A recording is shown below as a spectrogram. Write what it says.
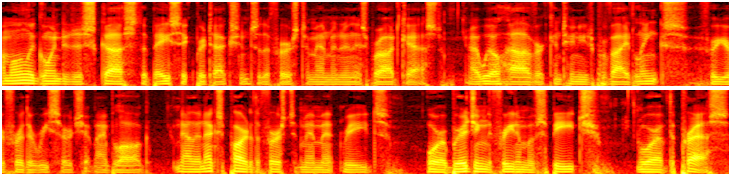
I'm only going to discuss the basic protections of the First Amendment in this broadcast. I will, however, continue to provide links for your further research at my blog. Now, the next part of the First Amendment reads, or abridging the freedom of speech or of the press.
